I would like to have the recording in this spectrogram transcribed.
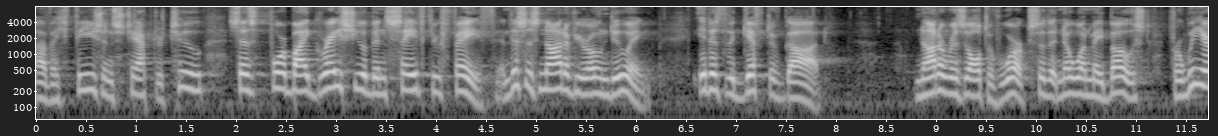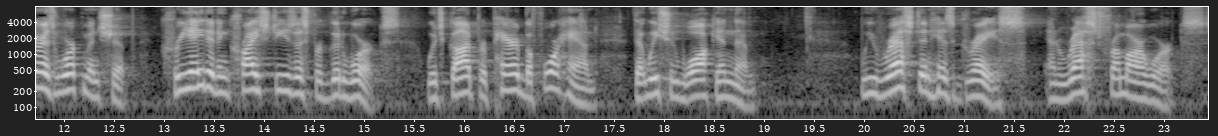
of Ephesians, chapter 2, says, For by grace you have been saved through faith, and this is not of your own doing, it is the gift of God, not a result of works, so that no one may boast. For we are his workmanship, created in Christ Jesus for good works, which God prepared beforehand that we should walk in them. We rest in his grace and rest from our works.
